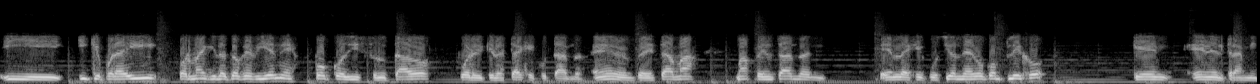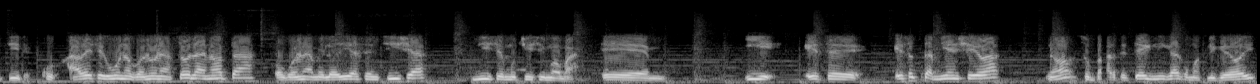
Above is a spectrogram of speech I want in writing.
y, que por ahí, por más que lo toques bien, es poco disfrutado por el que lo está ejecutando. ¿eh? Está más, más pensando en, en la ejecución de algo complejo que en, el transmitir. A veces uno con una sola nota o con una melodía sencilla dice muchísimo más. Eh, y ese, eso también lleva ¿no? su parte técnica, como expliqué hoy,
